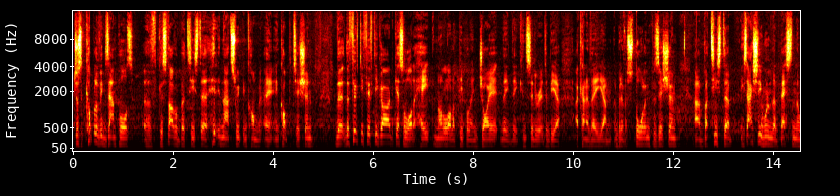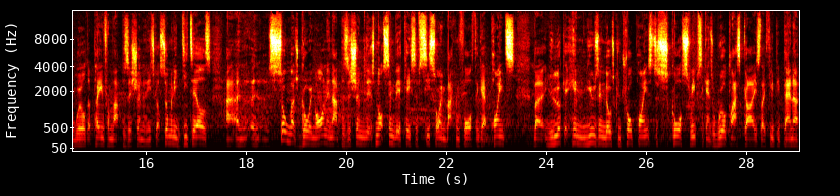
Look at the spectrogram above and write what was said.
just a couple of examples of Gustavo Batista hitting that sweep in, com- uh, in competition. The, the 50-50 guard gets a lot of hate. Not a lot of people enjoy it. They, they consider it to be a, a kind of a, um, a, bit of a stalling position. Uh, Batista, he's actually one of the best in the world at playing from that position, and he's got so many details uh, and, and, so much going on in that position. It's not simply a case of seesawing back and forth to get points, but you look at him using those control points to score sweeps against world-class guys like Felipe Pena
